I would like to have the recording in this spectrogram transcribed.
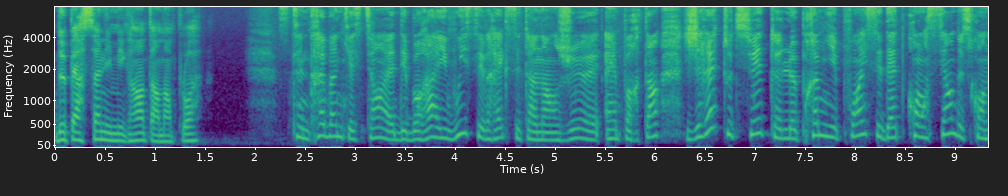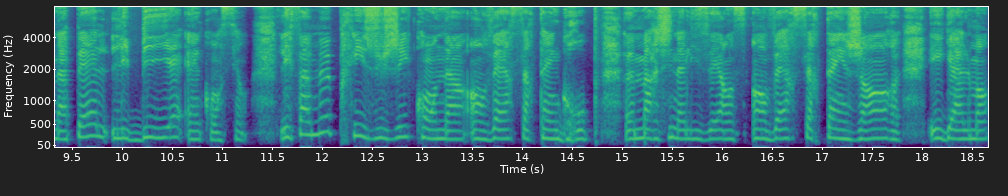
de personnes immigrantes en emploi? C'est une très bonne question, euh, Déborah. Et oui, c'est vrai que c'est un enjeu euh, important. Je dirais tout de suite le premier point, c'est d'être conscient de ce qu'on appelle les billets inconscients. Les fameux préjugés qu'on a envers certains groupes euh, marginalisés, envers certains genres également.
